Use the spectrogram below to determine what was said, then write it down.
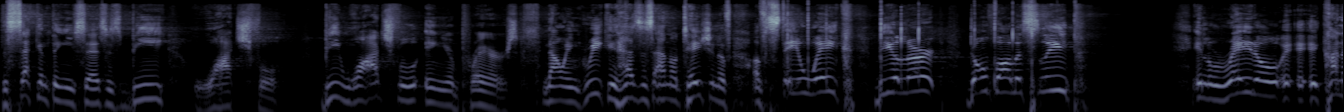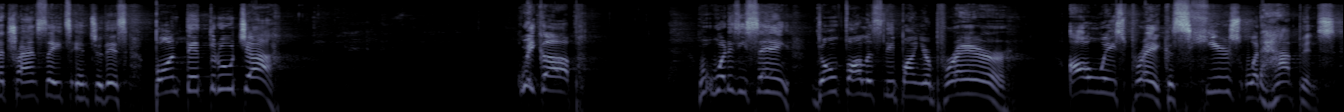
The second thing he says is be watchful. Be watchful in your prayers. Now, in Greek, it has this annotation of, of stay awake, be alert, don't fall asleep. In Laredo, it, it kind of translates into this ponte trucha. Wake up. What is he saying? Don't fall asleep on your prayer. Always pray, because here's what happens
